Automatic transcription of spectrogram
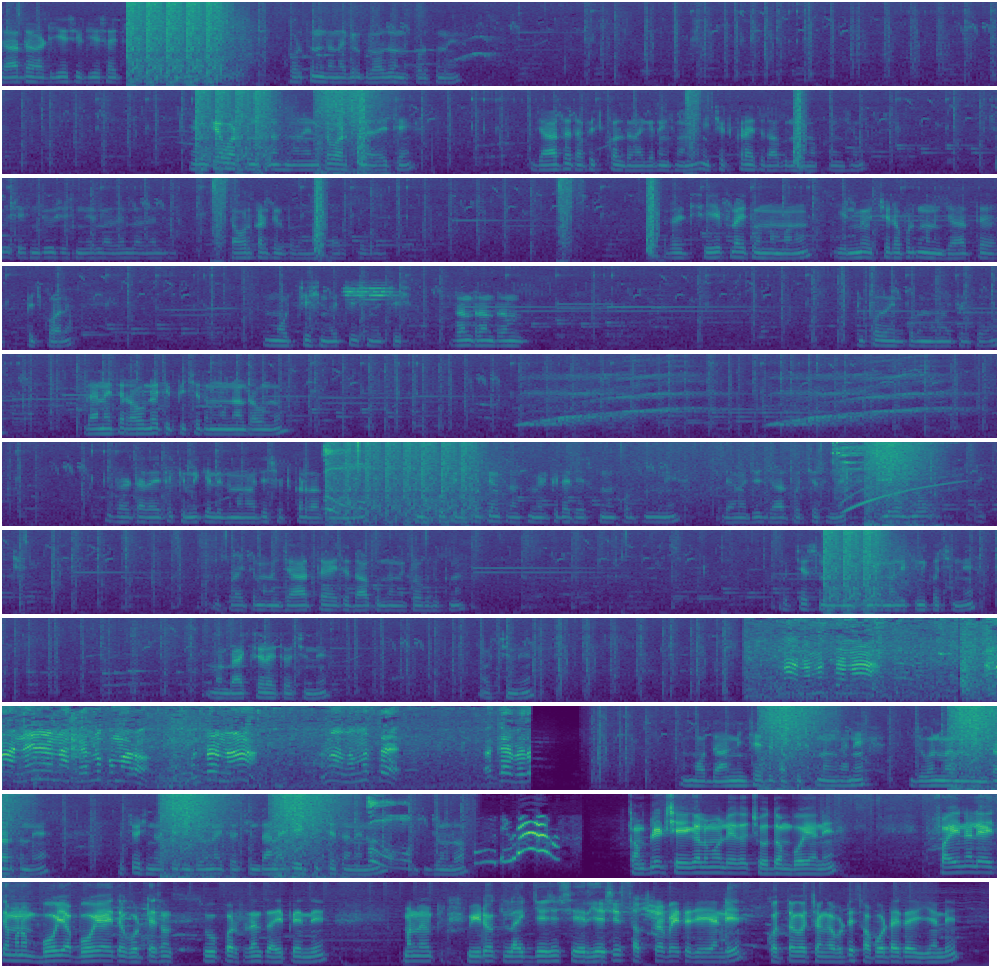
జాగ్రత్తగా అటు చేసి ఇటు చేసి అయితే కొడుతుంది దాని దగ్గర గ్లోజ్ ఉంది కొడుతుంది. వెనకే పడుతుంది ఫ్రెండ్స్ మనం వెనకే పడుతుంది అదైతే జాగ్రత్త తప్పించుకోవాలి దాని దగ్గర నుంచి మనం. ఈ చెట్టు అయితే దాగున్నాను ఒక్క నిమిషం. చూసేసింది చూసేసింది. వెళ్ళాలి వెళ్ళాలి వెళ్ళాలి. టవర్ కాడికి వెళ్ళిపోతుంది టవర్ కాడికి రైట్ సేఫ్లో అయితే ఉన్నాం మనం. ఎనిమిది వచ్చేటప్పటికి మనం జాగ్రత్త తెచ్చుకోవాలి వచ్చేసింది వచ్చేసింది వచ్చేసింది. రన్ రన్ రన్ వెళ్ళిపోదాం వెళ్ళిపోదాం మనం అయితే వెళ్ళిపోదాం. దాన్ని అయితే రౌండ్ అయితే ఇప్పించేద్దాం మూడు నాలుగు రౌండ్లు రైట్ అదైతే కిందకి వెళ్ళింది. మనం అయితే చెట్టు కడ దాకా కొట్టింది కొట్టింది ఫ్రెండ్స్ మెడికెట్ అయితే వేసుకున్నాం. కొట్టింది డ్యామేజ్ జాగ్రత్త వచ్చేసింది. ఇప్పుడైతే మనం జాగ్రత్తగా అయితే దాక్కుందాం ఎక్కడ ఒక వచ్చేస్తున్నాం మళ్ళీ కిందికి వచ్చింది. మన బ్యాక్ సైడ్ అయితే వచ్చింది. వచ్చింది. నమస్తే అన్నా నేనే కిరణ్ కుమారు. ఉంటానా? అన్నా నమస్తే. ఓకే అమ్మో దాని నుంచి అయితే తప్పించుకున్నాం కానీ జోన్ మనం వెంటాడుతుంది వచ్చేసింది వచ్చేసింది జోన్ అయితే వచ్చింది. దాన్ని అయితే ఎక్కిచ్చేసాను నేను జోన్లో. కంప్లీట్ చేయగలమో లేదో చూద్దాం బోయ్ అని ఫైనలీ అయితే మనం బోయ బోయ అయితే కొట్టేసాం సూపర్ ఫ్రెండ్స్ అయిపోయింది. మన వీడియోకి లైక్ చేసి షేర్ చేసి సబ్స్క్రైబ్ అయితే చేయండి. కొత్తగా వచ్చాం కాబట్టి సపోర్ట్ అయితే ఇవ్వండి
